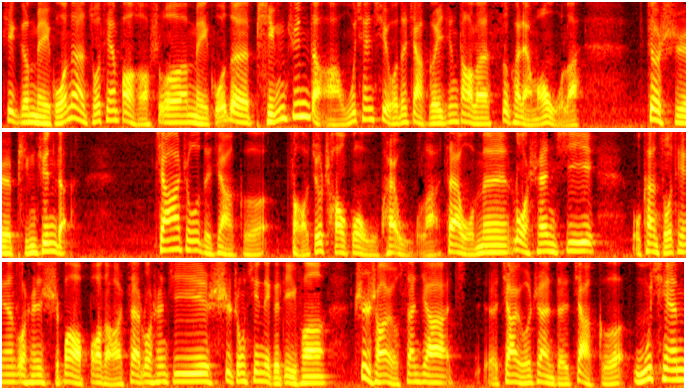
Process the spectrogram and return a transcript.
这个美国呢，昨天报告说，美国的平均的啊无铅汽油的价格已经到了四块两毛五了，这是平均的。加州的价格早就超过五块五了。在我们洛杉矶，我看昨天《洛杉矶时报》报道，在洛杉矶市中心那个地方，至少有三家呃加油站的价格无铅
